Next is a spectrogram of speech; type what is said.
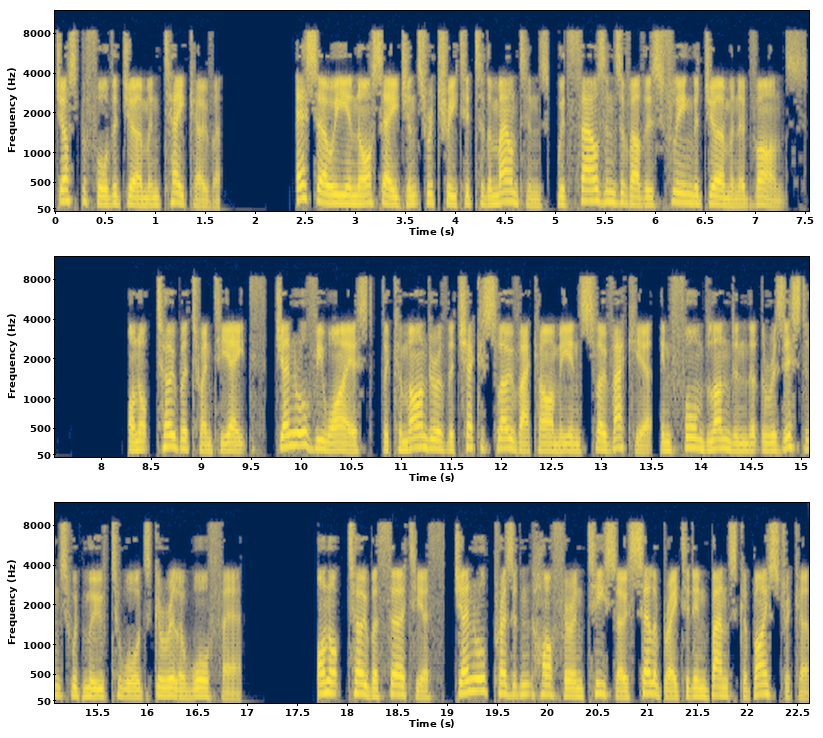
just before the German takeover. SOE and OSS agents retreated to the mountains, with thousands of others fleeing the German advance. On October 28, General Viest, the commander of the Czechoslovak army in Slovakia, informed London that the resistance would move towards guerrilla warfare. On October 30, General President Hofer and Tiso celebrated in Banska Bystrica,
